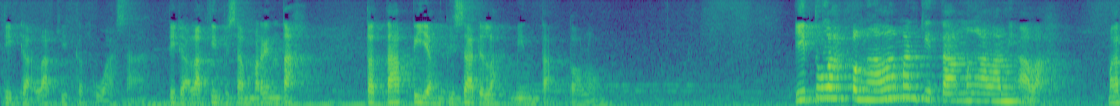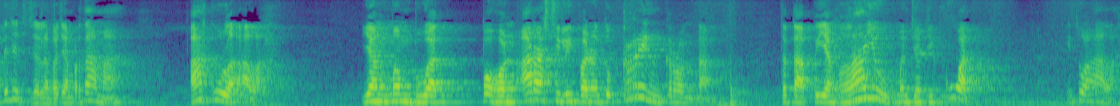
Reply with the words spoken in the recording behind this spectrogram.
tidak lagi kekuasaan, tidak lagi bisa merintah, tetapi yang bisa adalah minta tolong. Itulah pengalaman kita mengalami Allah. Maka tadi dalam bacaan pertama, akulah Allah yang membuat pohon aras di Libanon itu kering kerontang, tetapi yang layu menjadi kuat. Itu Allah.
